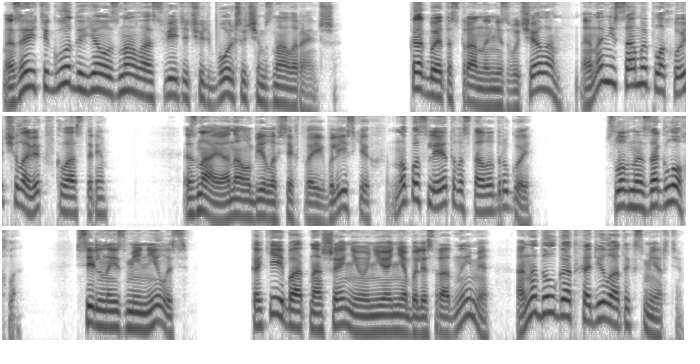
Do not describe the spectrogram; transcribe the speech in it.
За эти годы я узнала о Свете чуть больше, чем знала раньше. Как бы это странно ни звучало, она не самый плохой человек в кластере. Знаю, она убила всех твоих близких, но после этого стала другой. Словно заглохла. Сильно изменилась. Какие бы отношения у нее не были с родными, она долго отходила от их смерти.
